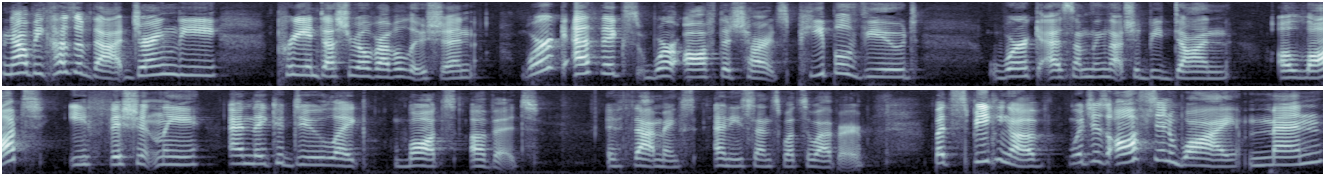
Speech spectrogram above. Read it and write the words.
Now, because of that, during the pre industrial revolution, work ethics were off the charts. People viewed work as something that should be done a lot, efficiently, and they could do like lots of it, if that makes any sense whatsoever. But speaking of, which is often why men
